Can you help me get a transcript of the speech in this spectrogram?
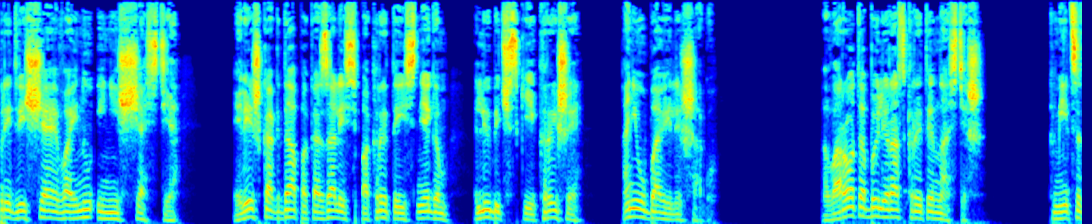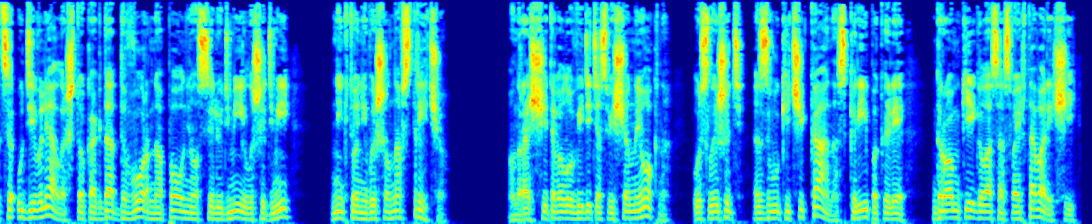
предвещая войну и несчастье. И лишь когда показались покрытые снегом любечские крыши, они убавили шагу. Ворота были раскрыты настежь. Кмитцица удивляла, что когда двор наполнился людьми и лошадьми, никто не вышел навстречу. Он рассчитывал увидеть освещенные окна, услышать звуки чекана, скрипок или громкие голоса своих товарищей,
